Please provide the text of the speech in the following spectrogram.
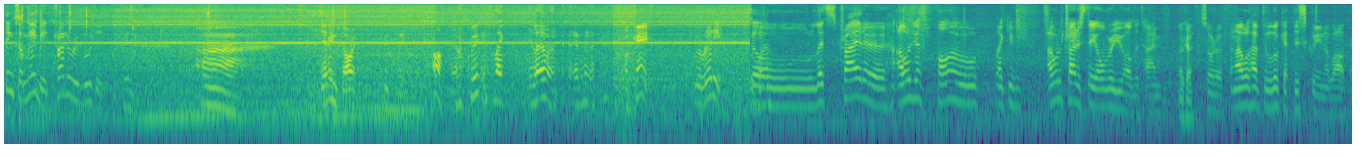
think so. Maybe try to reboot it. Ah, getting dark too quick. Oh, too quick. It's like 11. Okay, we're ready. So let's try to. I will just follow. Like if I will try to stay over you all the time, Okay. sort of, and I will have to look at this screen a lot.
